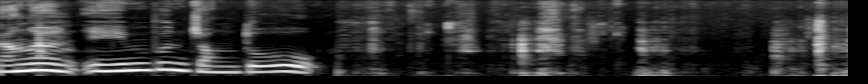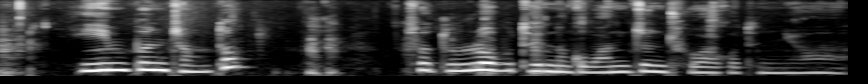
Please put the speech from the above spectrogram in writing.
양은 2인분 정도 2인분 정도? 저 눌러붙어 있는 거 완전 좋아하거든요.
